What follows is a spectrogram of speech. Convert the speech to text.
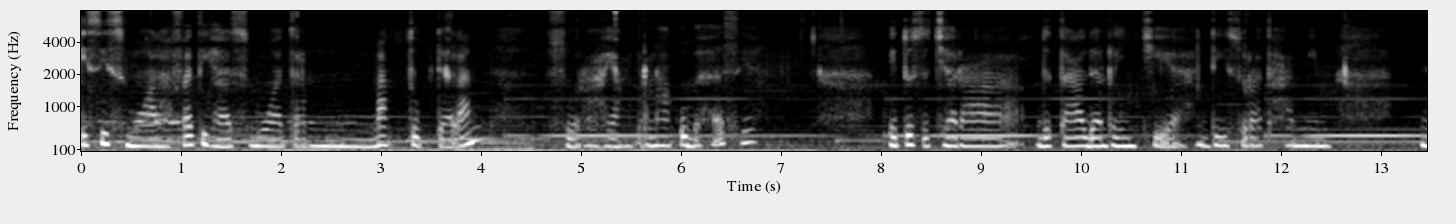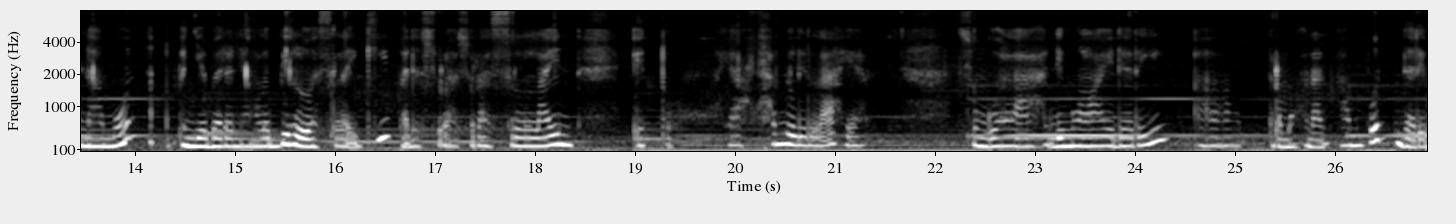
isi semua Al-Fatihah semua termaktub dalam surah yang pernah aku bahas ya. Itu secara detail dan rinci ya di surat Hamim. Namun penjabaran yang lebih luas lagi pada surah-surah selain itu ya Alhamdulillah ya. Sungguhlah dimulai dari uh, permohonan ampun dari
